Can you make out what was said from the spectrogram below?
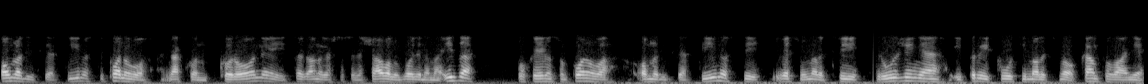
omladinske aktivnosti, ponovo nakon korone i svega onoga što se dešavalo godinama iza, pokrenuli smo ponovo omladinske aktivnosti i već smo imali tri druženja i prvi put imali smo kampovanje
